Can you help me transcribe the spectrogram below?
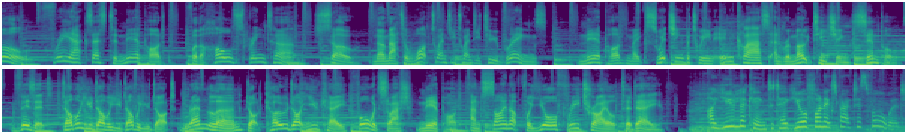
full free access to Nearpod for the whole spring term. So, no matter what 2022 brings, Nearpod makes switching between in class and remote teaching simple. Visit www.renlearn.co.uk forward slash Nearpod and sign up for your free trial today. Are you looking to take your phonics practice forward?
